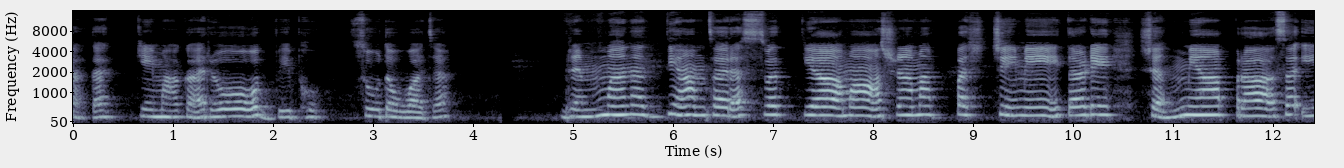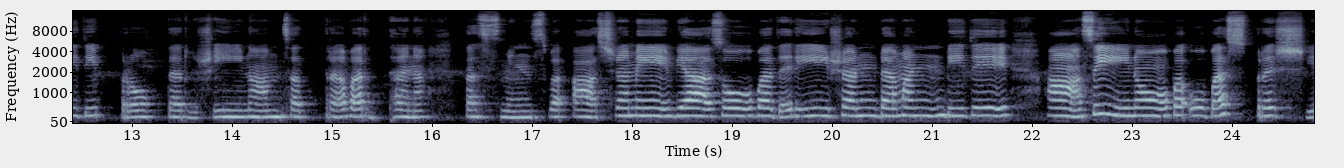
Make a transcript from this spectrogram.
തതഃ കിമകരോദ്വിഭു ब्रह्मनद्यां सरस्वत्यामाश्रमपश्चिमे तटे शम्याप्रास इति प्रोक्तऋषीणां सत्रवर्धन। तस्मिन् स्व आश्रमे व्यासोपदरीषण्डमण्डिते आसीनोप उपस्पृश्य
